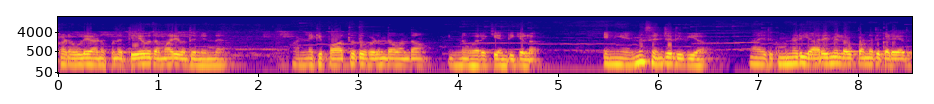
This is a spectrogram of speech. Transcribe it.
கடவுளே அனுப்பின தேவதை மாதிரி வந்து நின்னேன் அன்னைக்கு பார்த்தது விழுந்தவன் தான் இன்னும் வரைக்கும் எந்திக்கல. இனி என்ன செஞ்ச திவ்யா? நான் இதுக்கு முன்னாடி யாரையுமே லவ் பண்ணது கிடையாது.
